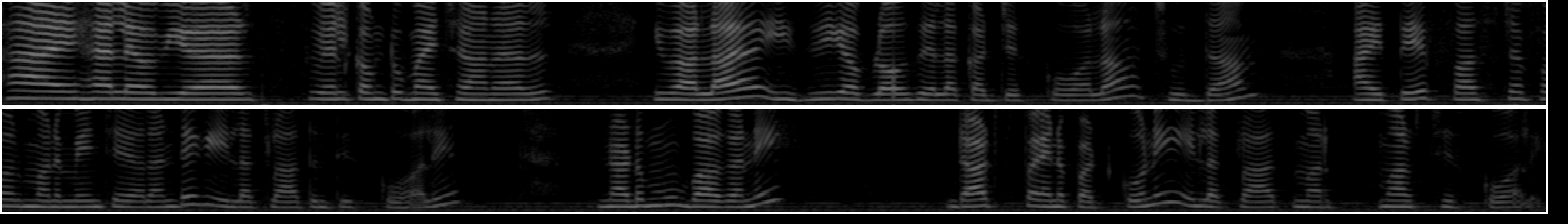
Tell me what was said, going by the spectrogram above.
Hi hello viewers welcome to my channel ఇవాళ ఈజీగా బ్లౌజ్ ఎలా కట్ చేసుకోవాలో చూద్దాం. అయితే ఫస్ట్ ఆఫ్ ఆల్ మనం ఏం చేయాలంటే ఇలా క్లాత్ని తీసుకోవాలి. నడుము బాగాని డాట్స్ పైన పట్టుకొని ఇలా క్లాత్ మార్క్ మార్క్ చేసుకోవాలి.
